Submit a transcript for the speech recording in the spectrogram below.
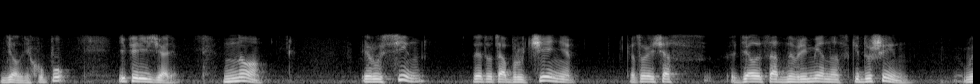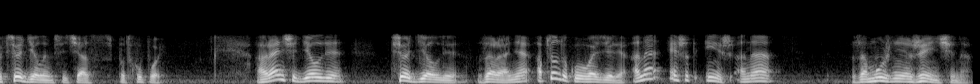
Делали хупу и переезжали. Но Ирусин, это вот обручение, которое сейчас делается одновременно с кедушин, мы все делаем сейчас под хупой. А раньше делали, все делали заранее, а потом только увозили. Она эшет инш, она замужняя женщина.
